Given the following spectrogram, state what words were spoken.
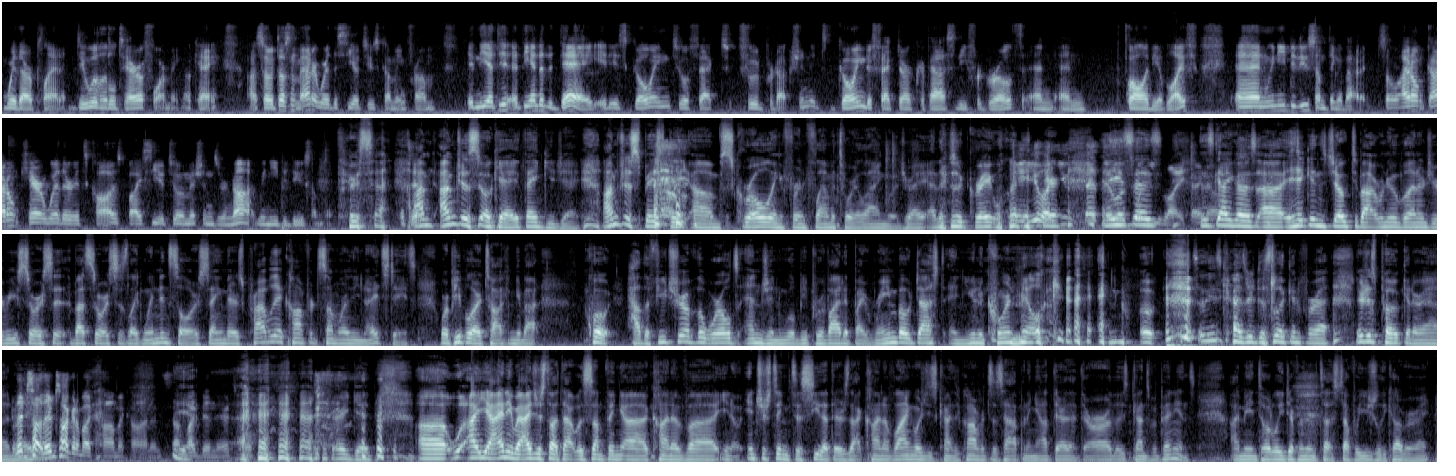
with our planet, do a little terraforming. Okay, uh, so it doesn't matter where the CO2 is coming from. In the at the end of the day, it is going to affect food production. It's going to affect our capacity for growth and and quality of life, and we need to do something about it. So I don't I don't care whether it's caused by CO2 emissions or not. We need to do something. There's a, I'm I'm just okay. Thank you, Jay. I'm just basically um, scrolling for inflammatory language, right? And there's a great one. you like, you, that, he says like, this guy goes. Uh, Higgins joked about renewable energy resources about sources like wind and solar, saying there's probably a conference somewhere in the United States where people are talking about quote, how the future of the world's engine will be provided by rainbow dust and unicorn milk, end quote. So these guys are just looking for a, they're just poking around. They're, ta- they're talking about Comic Con and stuff. Yeah. I've been there too. Very good. uh, well, uh, yeah, anyway, I just thought that was something uh, kind of, uh, you know, interesting to see that there's that kind of language, these kinds of conferences happening out there, that there are those kinds of opinions. I mean, totally different than t- stuff we usually cover, right?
